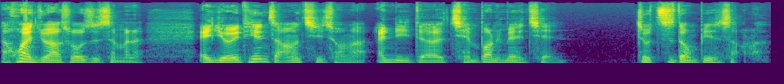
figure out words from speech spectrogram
那换句话说是什么呢？诶，有一天早上起床啊，诶，你的钱包里面的钱就自动变少了。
